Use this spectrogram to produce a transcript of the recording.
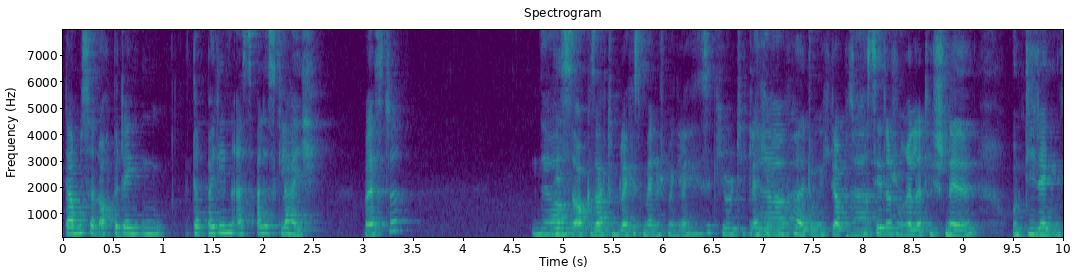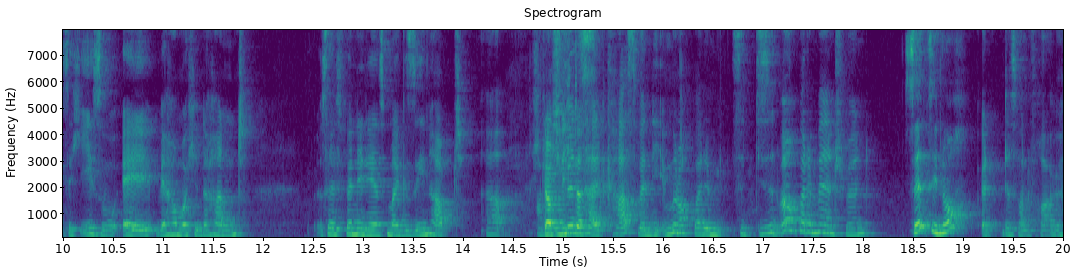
da muss halt auch bedenken, da, bei denen ist alles gleich. Weißt du? Ja. Wie es auch gesagt haben, gleiches Management, gleiche Security, gleiche Ja. Buchhaltung. Ich glaube, das Ja. passiert da schon relativ schnell. Und die denken sich eh so, ey, wir haben euch in der Hand. Selbst wenn ihr den jetzt mal gesehen habt. ja. Ich Aber glaub ich nicht, dass- halt krass, wenn die immer noch bei dem sind, die sind immer noch bei dem Management. Sind sie noch? Äh, Das war eine Frage.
